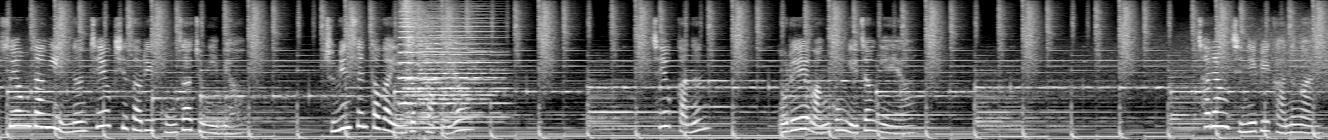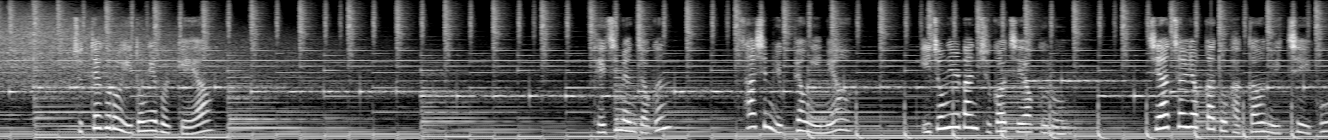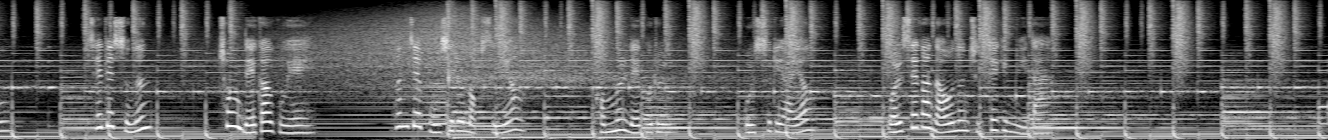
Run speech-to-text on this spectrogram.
수영장이 있는 체육시설이 공사 중이며 주민센터가 인접하고요. 체육관은 올해 완공 예정이에요. 차량 진입이 가능한 주택으로 이동해 볼게요. 대지 면적은 46평이며 이종 일반 주거 지역으로 지하철역과도 가까운 위치이고 세대수는 총 4가구에 현재 공실은 없으며 건물 내부를 몰수리하여 월세가 나오는 주택입니다.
